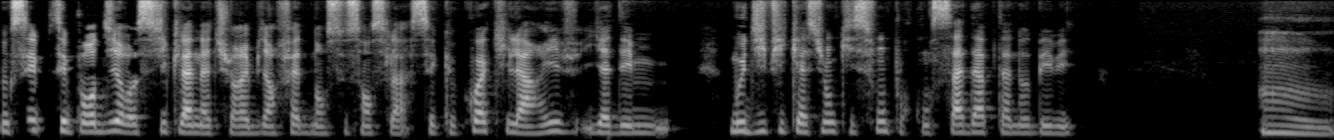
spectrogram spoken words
Donc c'est pour dire aussi que la nature est bien faite dans ce sens-là. C'est que quoi qu'il arrive, il y a des modifications qui se font pour qu'on s'adapte à nos bébés. Mmh.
